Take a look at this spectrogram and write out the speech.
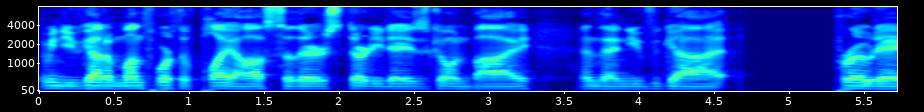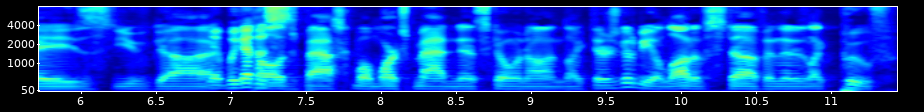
I mean you've got a month worth of playoffs, so there's 30 days going by, and then you've got pro days, you've got, Yeah, we got this- college basketball, March Madness going on. Like there's going to be a lot of stuff, and then like poof,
